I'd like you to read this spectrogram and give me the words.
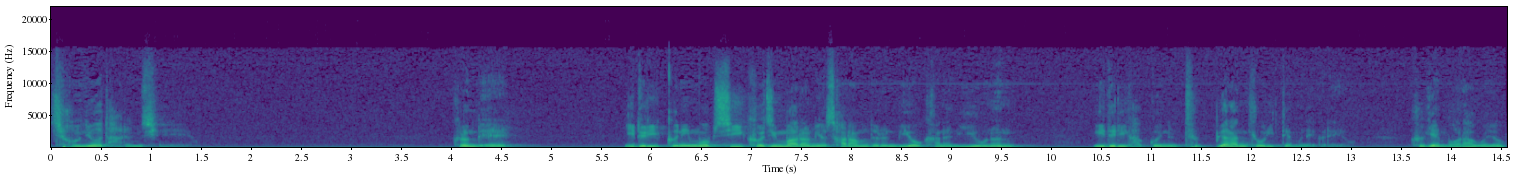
전혀 다른 신이에요. 그런데 이들이 끊임없이 거짓말하며 사람들을 미혹하는 이유는 이들이 갖고 있는 특별한 교리 때문에 그래요. 그게 뭐라고요?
